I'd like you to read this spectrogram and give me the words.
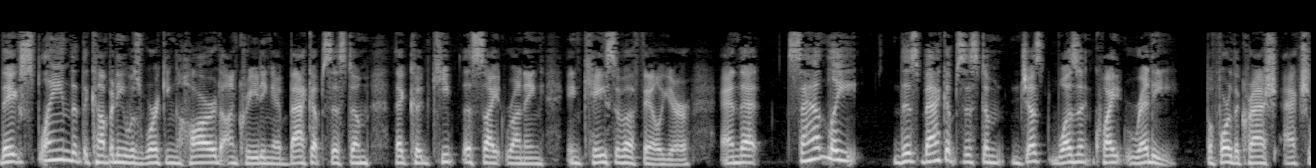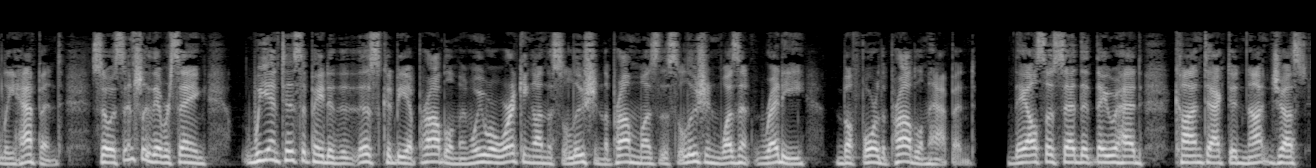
They explained that the company was working hard on creating a backup system that could keep the site running in case of a failure and that sadly this backup system just wasn't quite ready before the crash actually happened. So essentially they were saying, we anticipated that this could be a problem and we were working on the solution. The problem was the solution wasn't ready before the problem happened. They also said that they had contacted not just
